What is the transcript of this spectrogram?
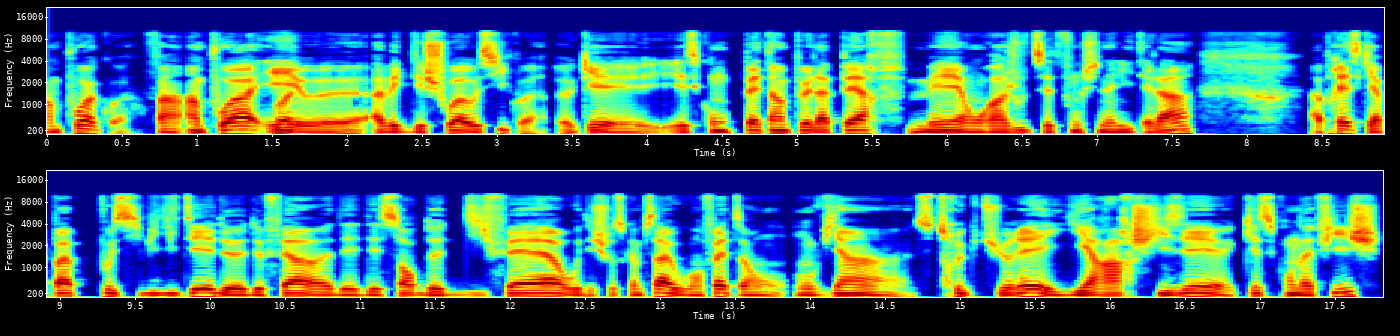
un poids quoi. Enfin un poids et ouais. euh, avec des choix aussi quoi. Ok est-ce qu'on pète un peu la perf mais on rajoute cette fonctionnalité là après est-ce qu'il n'y a pas possibilité de, de faire des, des, sortes de diffères ou des choses comme ça où en fait on, on vient structurer hiérarchiser qu'est-ce qu'on affiche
